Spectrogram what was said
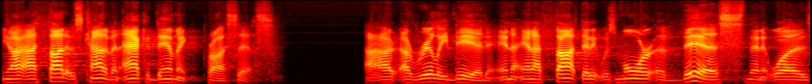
you know, I, I thought it was kind of an academic process. I, I really did. And, and I thought that it was more of this than it was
